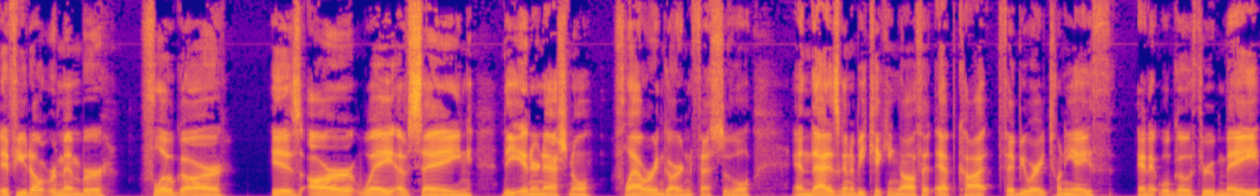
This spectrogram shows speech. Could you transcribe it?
if you don't remember, Flogar is our way of saying the International Flower and Garden Festival, and that is going to be kicking off at Epcot February 28th, and it will go through May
